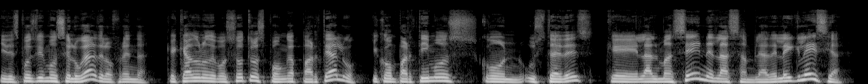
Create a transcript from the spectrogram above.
Y después vimos el lugar de la ofrenda, que cada uno de vosotros ponga parte algo. Y compartimos con ustedes que el almacén es la asamblea de la iglesia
